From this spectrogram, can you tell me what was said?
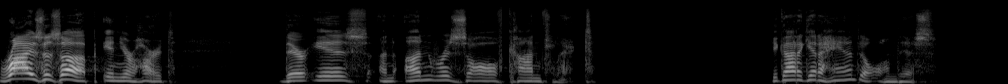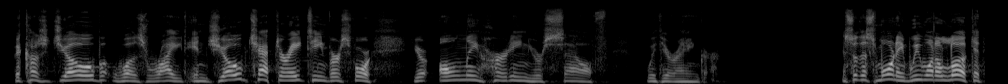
rises up in your heart. There is an unresolved conflict. You got to get a handle on this because Job was right. In Job chapter 18, verse 4, you're only hurting yourself with your anger. And so this morning we want to look at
